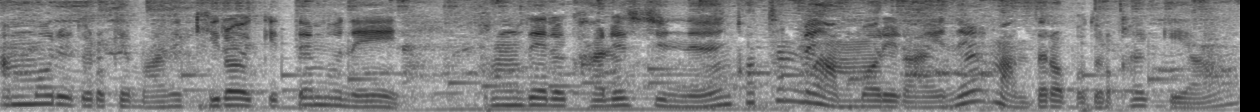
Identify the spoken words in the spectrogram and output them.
앞머리도 이렇게 많이 길어있기 때문에 광대를 가릴 수 있는 커튼뱅 앞머리 라인을 만들어 보도록 할게요.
